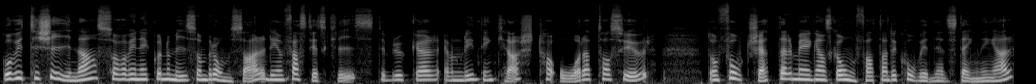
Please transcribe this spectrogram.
Går vi till Kina så har vi en ekonomi som bromsar. Det är en fastighetskris. Det brukar, även om det inte är en krasch, ta år att ta sig ur. De fortsätter med ganska omfattande covid-nedstängningar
